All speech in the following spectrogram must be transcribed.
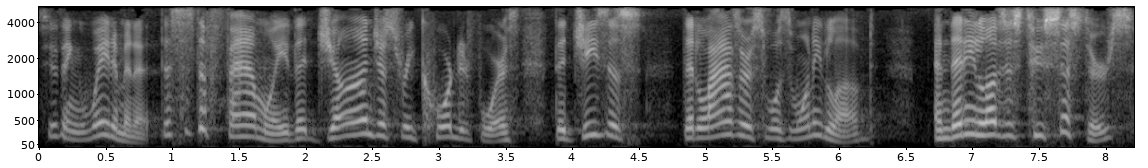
So you're thinking, wait a minute, this is the family that John just recorded for us that Jesus, that Lazarus was the one he loved, and then he loves his two sisters.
